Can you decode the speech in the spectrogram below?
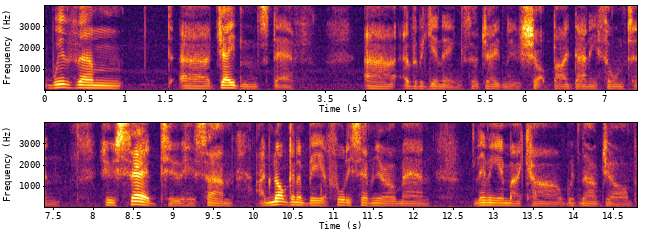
with um, uh, Jayden's death uh, at the beginning, so Jaden, who's shot by Danny Thornton, who said to his son, I'm not going to be a 47 year old man living in my car with no job.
